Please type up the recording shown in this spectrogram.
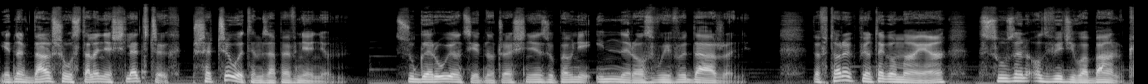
Jednak dalsze ustalenia śledczych przeczyły tym zapewnieniom, sugerując jednocześnie zupełnie inny rozwój wydarzeń. We wtorek 5 maja Susan odwiedziła bank.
